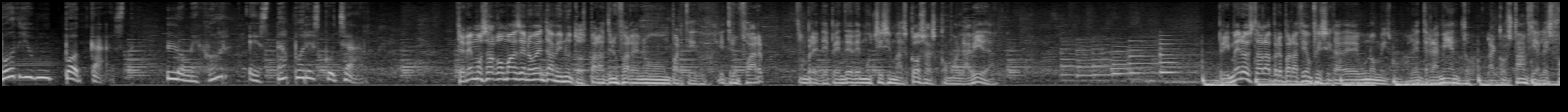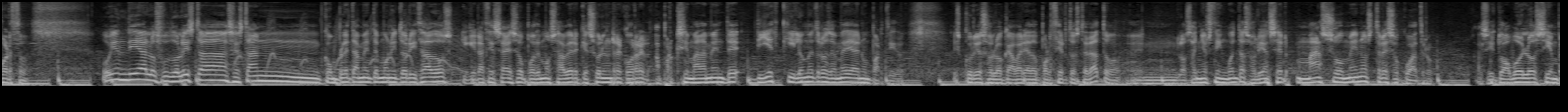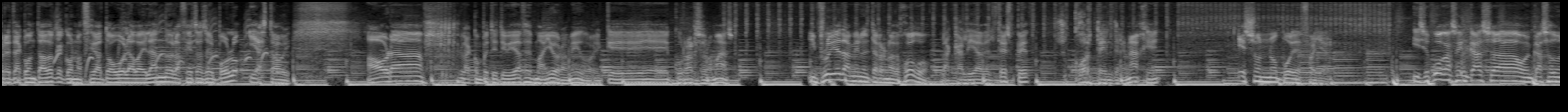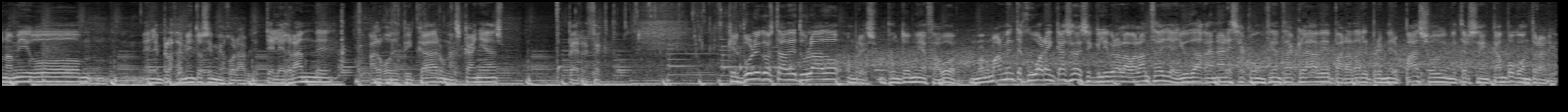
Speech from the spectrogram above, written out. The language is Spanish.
Podium Podcast. Lo mejor está por escuchar. Tenemos algo más de 90 minutos para triunfar en un partido. Y triunfar, hombre, depende de muchísimas cosas, como la vida. Primero está la preparación física de uno mismo, el entrenamiento, la constancia, el esfuerzo. Hoy en día los futbolistas están completamente monitorizados y gracias a eso podemos saber que suelen recorrer aproximadamente 10 kilómetros de media en un partido. Es curioso lo que ha variado, por cierto, este dato. En los años 50 solían ser más o menos 3 o 4. Así tu abuelo siempre te ha contado que conoció a tu abuela bailando en las fiestas del pueblo y hasta hoy. Ahora la competitividad es mayor, amigo, hay que currárselo más. Influye también el terreno de juego, la calidad del césped, su corte, el drenaje. Eso no puede fallar. Y si juegas en casa o en casa de un amigo, el emplazamiento es inmejorable. Tele grande, algo de picar, unas cañas, perfecto. El público está de tu lado, hombre, es un punto muy a favor. Normalmente jugar en casa desequilibra la balanza y ayuda a ganar esa confianza clave para dar el primer paso y meterse en campo contrario.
